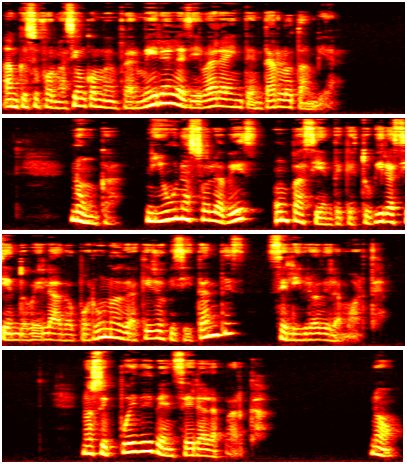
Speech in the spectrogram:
aunque su formación como enfermera la llevara a intentarlo también. Nunca, ni una sola vez, un paciente que estuviera siendo velado por uno de aquellos visitantes se libró de la muerte. No se puede vencer a la parca. No,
